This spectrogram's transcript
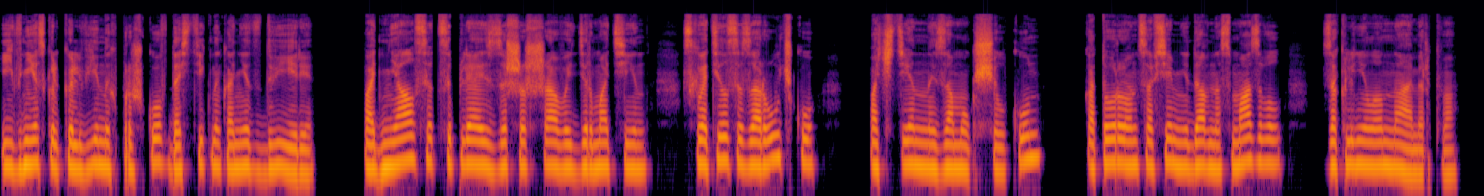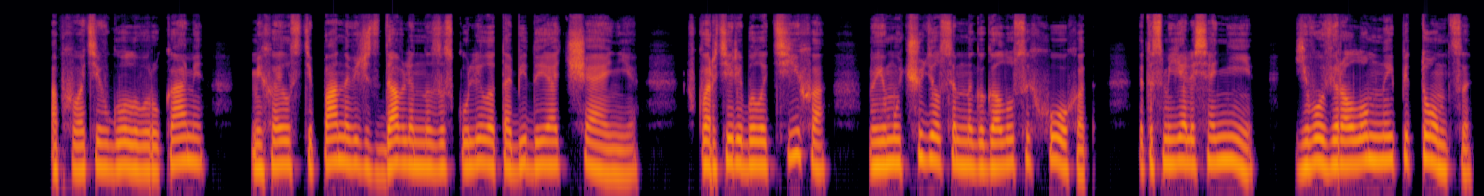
и в несколько львиных прыжков достиг, наконец, двери поднялся, цепляясь за шершавый дерматин, схватился за ручку, почтенный замок-щелкун, который он совсем недавно смазывал, заклинило намертво. Обхватив голову руками, Михаил Степанович сдавленно заскулил от обиды и отчаяния. В квартире было тихо, но ему чудился многоголосый хохот. Это смеялись они, его вероломные питомцы,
